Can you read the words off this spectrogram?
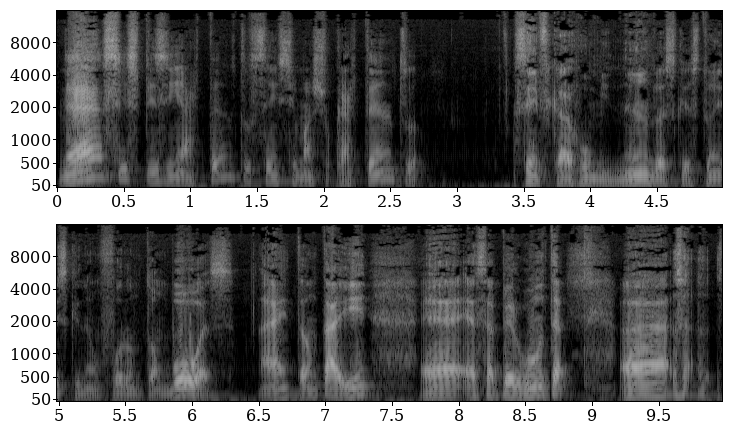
né, se espizinhar tanto, sem se machucar tanto sem ficar ruminando as questões que não foram tão boas. Né? Então tá aí é, essa pergunta. Uh,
